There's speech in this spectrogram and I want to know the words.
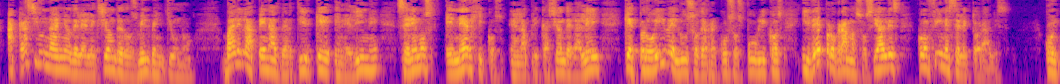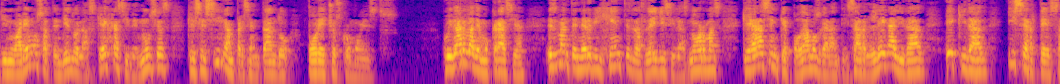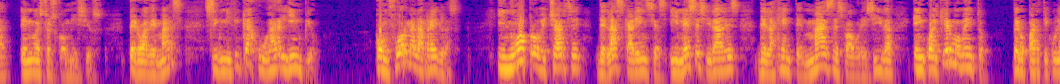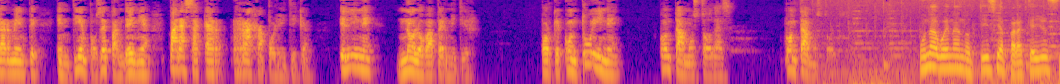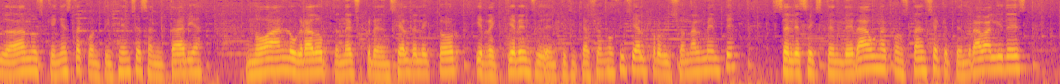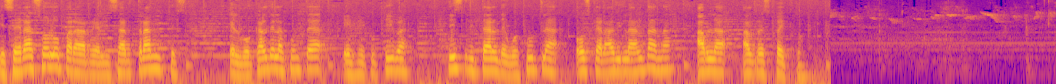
A casi un año de la elección de 2021, vale la pena advertir que en el INE seremos enérgicos en la aplicación de la ley que prohíbe el uso de recursos públicos y de programas sociales con fines electorales. Continuaremos atendiendo las quejas y denuncias que se sigan presentando por hechos como estos. Cuidar la democracia es mantener vigentes las leyes y las normas que hacen que podamos garantizar legalidad, equidad y certeza en nuestros comicios. Pero además significa jugar limpio, conforme a las reglas, y no aprovecharse de las carencias y necesidades de la gente más desfavorecida en cualquier momento, pero particularmente en tiempos de pandemia, para sacar raja política. El INE no lo va a permitir. Porque con tu INE contamos todas, contamos todos. Una buena noticia para aquellos ciudadanos que en esta contingencia sanitaria no han logrado obtener su credencial de elector y requieren su identificación oficial provisionalmente se les extenderá una constancia que tendrá validez y será solo para realizar trámites. El vocal de la Junta Ejecutiva Distrital de Huejutla, Óscar Ávila Aldana, habla al respecto.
